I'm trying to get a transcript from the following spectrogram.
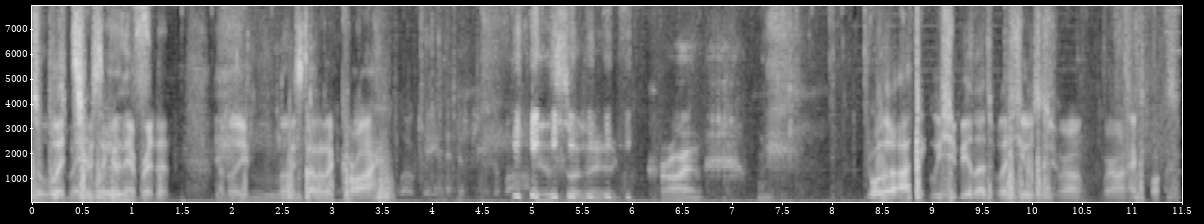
was almost split made for a it second there. Brendan. I nearly, nearly started to cry. Locate and defuse a bomb. It was sort of crying. Although I think we should be allowed to play Shields because we're on we're on Xbox,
